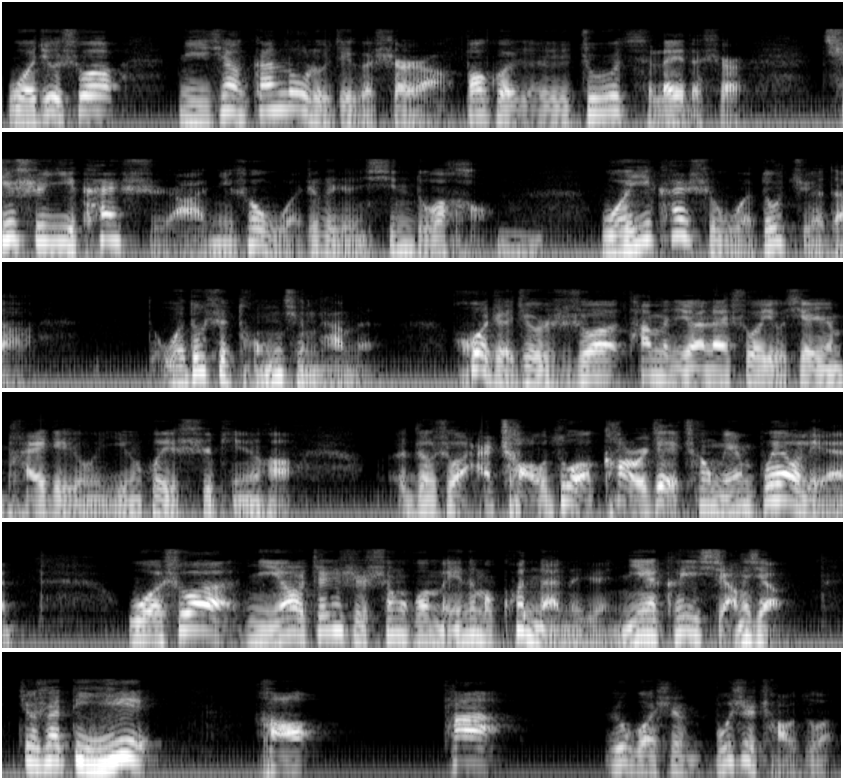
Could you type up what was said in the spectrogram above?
我就说，你像甘露露这个事儿啊，包括呃诸如此类的事儿，其实一开始啊，你说我这个人心多好，我一开始我都觉得啊，我都是同情他们，或者就是说，他们原来说有些人拍这种淫秽视频哈。呃都说哎炒作，靠着这成名不要脸。我说你要真是生活没那么困难的人，你也可以想想，就说第一，好，他如果是不是炒作，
